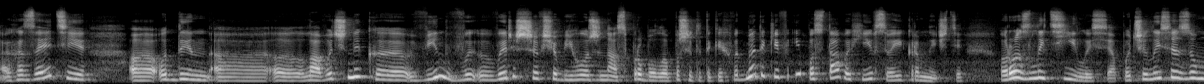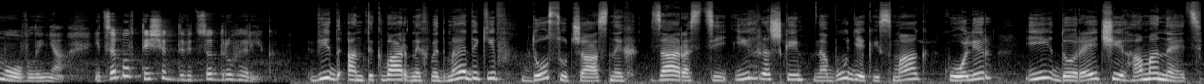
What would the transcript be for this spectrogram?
газеті е, один е, лавочник він вирішив, щоб його жена спробувала пошити таких ведмедиків і поставив її в своїй крамничці. Розлетілися, почалися замовлення, і це був 1902 рік. Від антикварних ведмедиків до сучасних. Зараз ці іграшки на будь-який смак, колір і, до речі, гаманець.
